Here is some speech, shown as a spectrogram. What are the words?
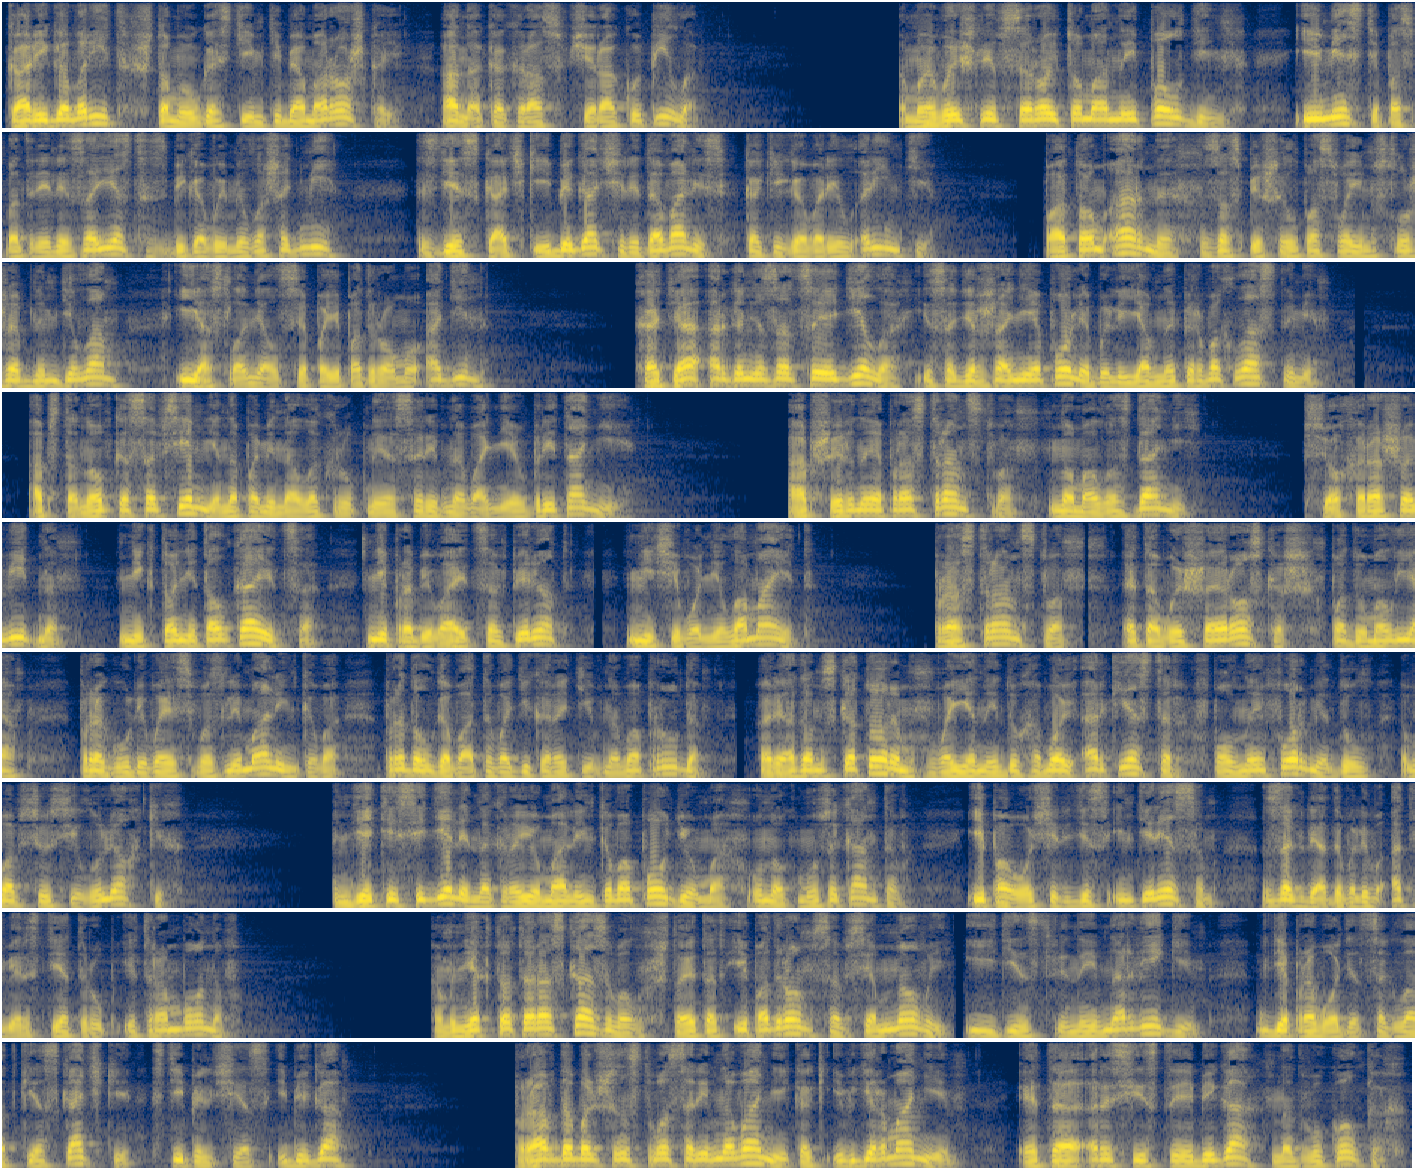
Кари говорит, что мы угостим тебя морожкой. Она как раз вчера купила». Мы вышли в сырой туманный полдень и вместе посмотрели заезд с беговыми лошадьми. Здесь скачки и бега чередовались, как и говорил Ринти. Потом Арне заспешил по своим служебным делам, и я слонялся по ипподрому один. Хотя организация дела и содержание поля были явно первоклассными, обстановка совсем не напоминала крупные соревнования в Британии. Обширное пространство, но мало зданий. Все хорошо видно, никто не толкается, не пробивается вперед, ничего не ломает. «Пространство — это высшая роскошь», — подумал я, прогуливаясь возле маленького, продолговатого декоративного пруда, рядом с которым военный духовой оркестр в полной форме дул во всю силу легких. Дети сидели на краю маленького подиума у ног музыкантов и по очереди с интересом заглядывали в отверстия труб и тромбонов. Мне кто-то рассказывал, что этот ипподром совсем новый и единственный в Норвегии, где проводятся гладкие скачки, стипельчес и бега. Правда, большинство соревнований, как и в Германии, это расистые бега на двуколках.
